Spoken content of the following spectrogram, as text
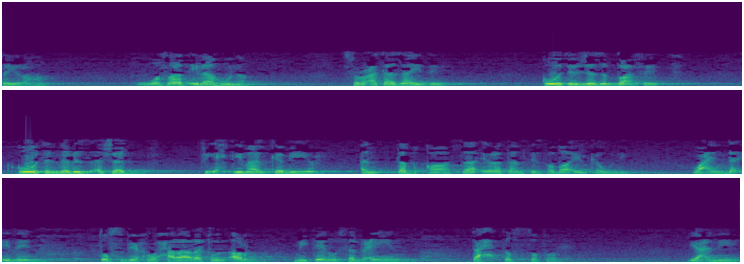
سيرها. وصلت إلى هنا. سرعتها زايدة. قوة الجذب ضعفت. قوة النبذ أشد. في احتمال كبير أن تبقى سائرة في الفضاء الكوني. وعندئذ تصبح حرارة الأرض 270 تحت الصفر. يعني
